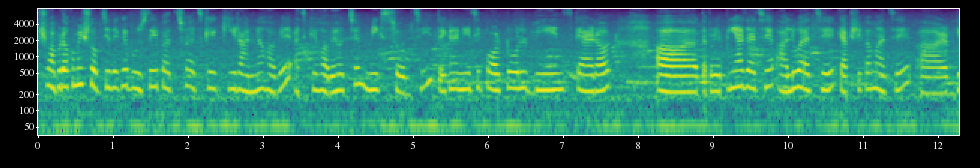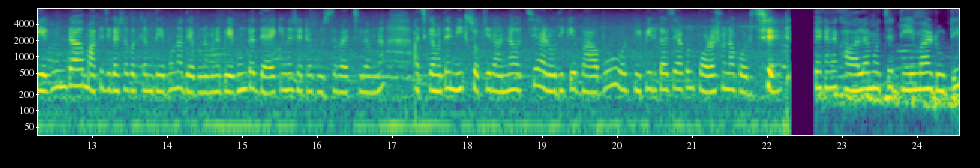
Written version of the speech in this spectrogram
সব রকমের সবজি দেখে বুঝতেই পারছ আজকে কি রান্না হবে। আজকে হবে হচ্ছে মিক্সড সবজি। তো এখানে নিয়েছি পটল বিনস ক্যারট তারপরে পেঁয়াজ আছে, আলু আছে ক্যাপসিকাম আছে, আর বেগুনটা মাকে জিজ্ঞাসা করছিলাম, দেবো না দেবো না? মানে বেগুনটা দেয় কিনা সেটা বুঝতে পারছিলাম না। আজকে আমাদের মিক্স সবজি রান্না হচ্ছে, আর ওদিকে বাবু ওর পিপির কাছে এখন পড়াশোনা করছে। এখানে খাওয়ালাম হচ্ছে ডিম আর রুটি।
